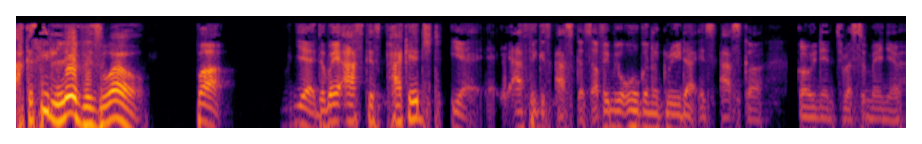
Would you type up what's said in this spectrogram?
I can see Liv as well, but yeah, the way Asuka's packaged, yeah, I think it's Asuka. So I think we're all gonna agree that it's Asuka going into WrestleMania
